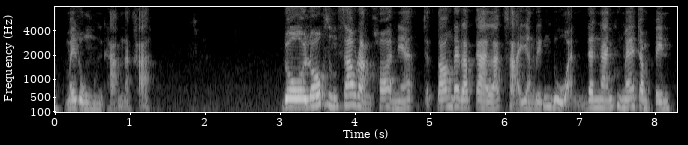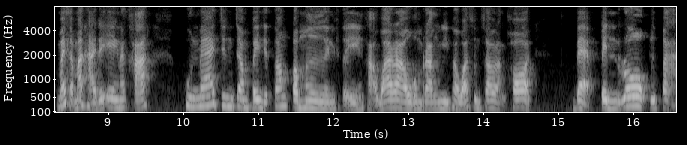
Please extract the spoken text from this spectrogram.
ำไม่ลงมือทำนะคะ โดยโรคซึมเศร้าหลังคลอดเนี้ยจะต้องได้รับการรักษาอย่างเร่งด่วน ดังนั้นคุณแม่จำเป็นไม่สามารถหายได้เองนะคะ คุณแม่จึงจำเป็นจะต้องประเมินตัวเองค่ะ ว่าเรากำลังมีภาวะซึมเศร้าหลังคลอด แบบเป็นโรคหรือเปล่า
